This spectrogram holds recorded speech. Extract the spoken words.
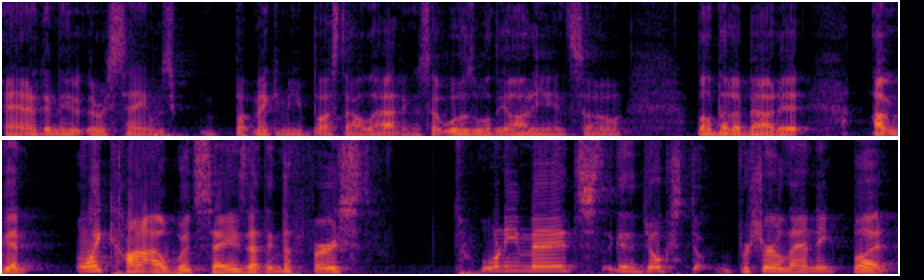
And I think they, they were saying it was but making me bust out laughing. So it was with the audience. So love that about it. Um, again, only con I would say is I think the first 20 minutes, like, the jokes for sure landing, but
